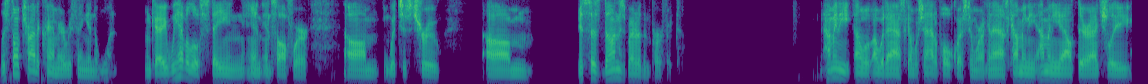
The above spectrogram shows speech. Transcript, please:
Let's don't try to cram everything into one. Okay, we have a little staying in, in software, um, which is true. Um, it says done is better than perfect how many I, would ask i wish i had a poll question where i can ask how many how many out there actually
